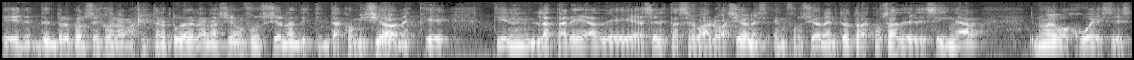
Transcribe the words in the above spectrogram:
dentro del Consejo de la Magistratura de la Nación, funcionan distintas comisiones que tienen la tarea de hacer estas evaluaciones en función, entre otras cosas, de designar nuevos jueces.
